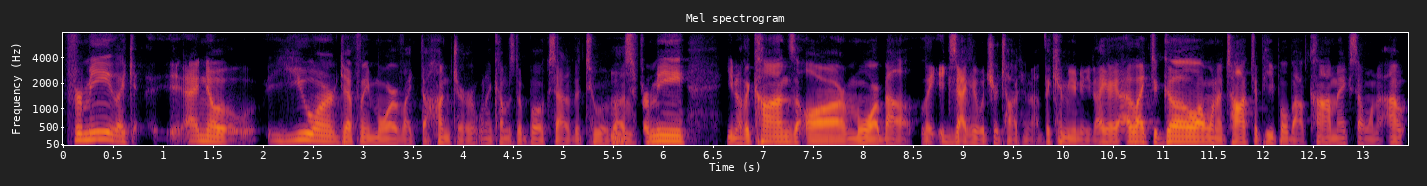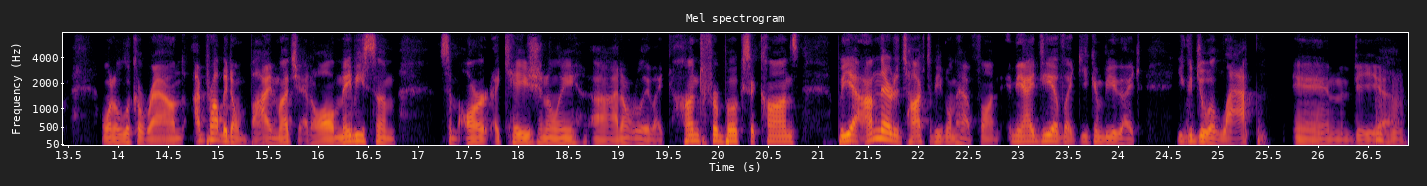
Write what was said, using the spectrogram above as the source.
for me, like I know you are definitely more of like the hunter when it comes to books out of the two of us. Mm-hmm. For me, you know, the cons are more about like exactly what you're talking about, the community. Like I, I like to go, I want to talk to people about comics. I want to I, I want to look around. I probably don't buy much at all. Maybe some some art occasionally. Uh, I don't really like hunt for books at cons. But yeah, I'm there to talk to people and have fun. And the idea of like you can be like you could do a lap in the uh, Mhm.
